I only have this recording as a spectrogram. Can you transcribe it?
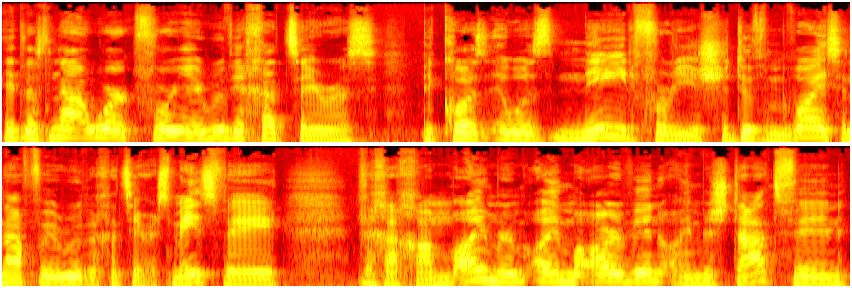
it does not work for Yeruv Chatzeris because it was made for Yeshutufim voice and not for Yeruv Chatzeris. Meitzvei, v'chacham oimrim oim arvin oim mishtatfin.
